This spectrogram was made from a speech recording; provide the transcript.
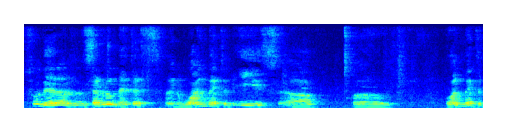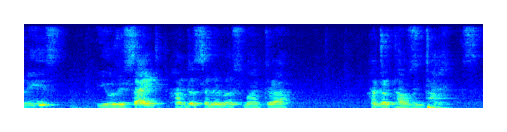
So there are several methods, and one method is uh, uh, one method is you recite hundred syllables mantra hundred thousand times.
